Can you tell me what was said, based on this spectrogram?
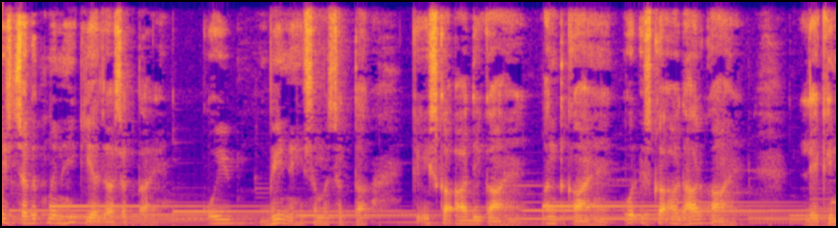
इस जगत में नहीं किया जा सकता है। कोई भी नहीं समझ सकता कि इसका आदि कहाँ है, अंत कहाँ है और इसका आधार कहाँ है। लेकिन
